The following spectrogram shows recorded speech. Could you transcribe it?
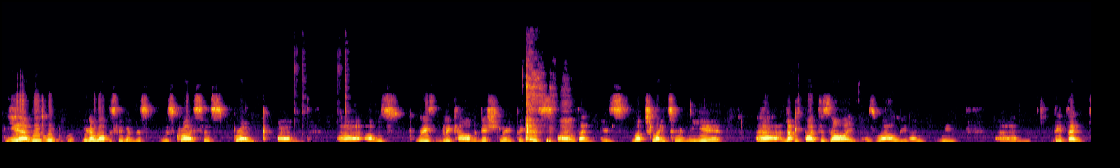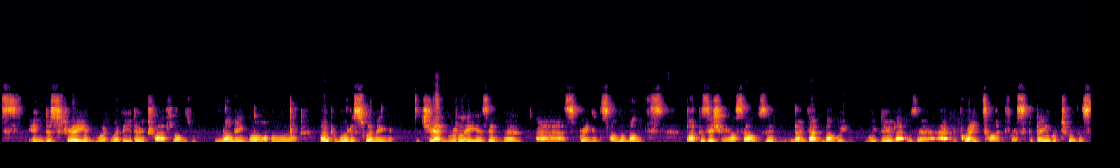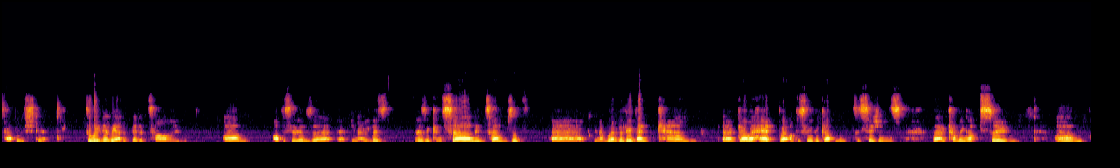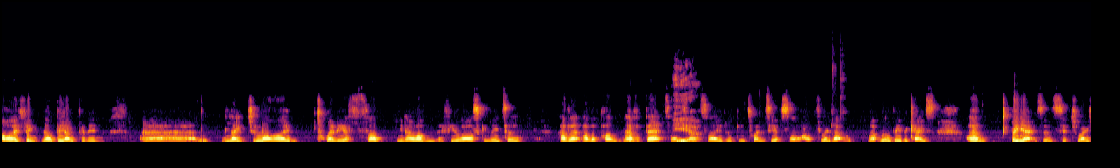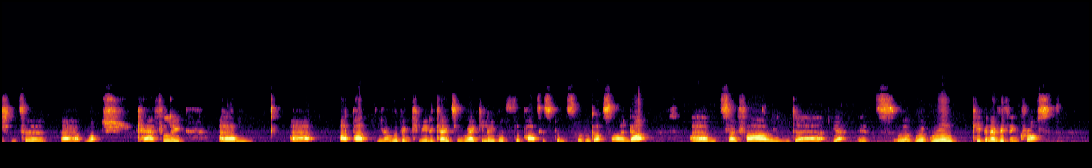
Yeah, we, we, you know, obviously when this this crisis broke, um, uh, I was reasonably calm initially because our event is much later in the year, uh, and that was by design as well. You know, we um, the events industry and w- whether you're doing triathlons, running, or, or open water swimming, generally is in the uh, spring and summer months. By positioning ourselves in November, we, we knew that was a, a great time for us to be, which we've established it. So we knew we had a bit of time. Um, obviously, there was a, you know, there's there's a concern in terms of uh, you know whether the event can uh, go ahead, but obviously the government decisions that are coming up soon. Um, I think they'll be opening uh, late July, twentieth. Uh, you know, um, if you're asking me to have a have a punt, have a bet, I'd, Yeah. I'd say the twentieth. So hopefully that will that will be the case. Um, but yeah, it's a situation to uh, watch carefully. Um, uh, part- you know, we've been communicating regularly with the participants that we got signed up um, so far, and uh, yeah, it's we're, we're, we're all keeping everything crossed.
